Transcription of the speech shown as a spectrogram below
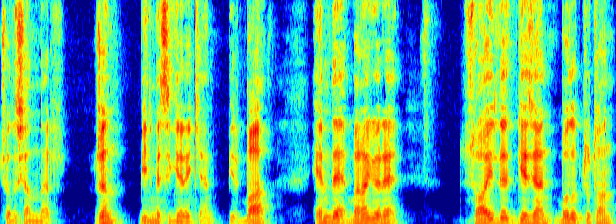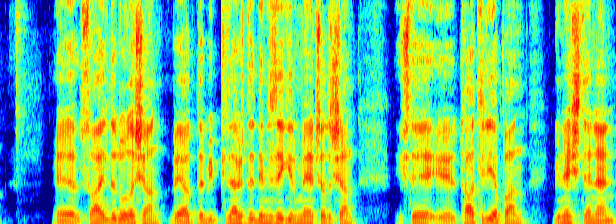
çalışanların bilmesi gereken bir bağ hem de bana göre sahilde gezen, balık tutan, e, sahilde dolaşan veyahut da bir plajda denize girmeye çalışan, işte e, tatil yapan, güneşlenen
